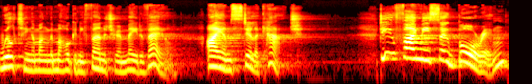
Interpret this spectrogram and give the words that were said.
wilting among the mahogany furniture and in Maida Vale. I am still a catch. Do you find me so boring?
